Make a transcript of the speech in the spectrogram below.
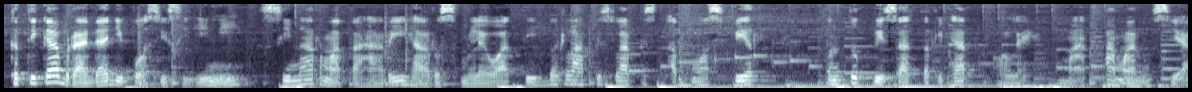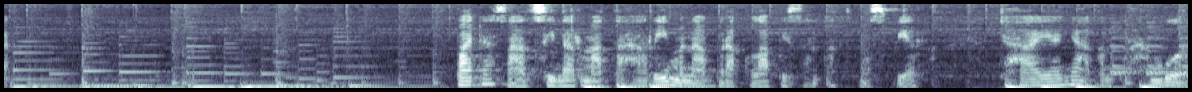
Ketika berada di posisi ini, sinar matahari harus melewati berlapis-lapis atmosfer untuk bisa terlihat oleh mata manusia. Pada saat sinar matahari menabrak lapisan atmosfer, cahayanya akan terhambur.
